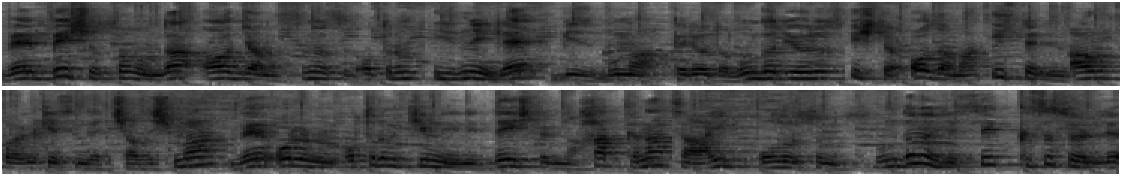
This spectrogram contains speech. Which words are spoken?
ve 5 yıl sonunda alacağınız sınırsız oturum izniyle biz buna periodo lungo diyoruz. İşte o zaman istediğiniz Avrupa ülkesinde çalışma ve oranın oturum kimliğini değiştirme hakkına sahip olursunuz. Bundan öncesi kısa süreli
